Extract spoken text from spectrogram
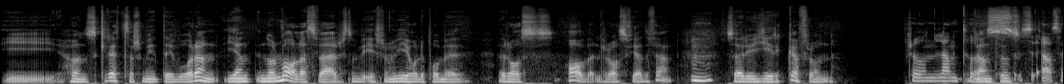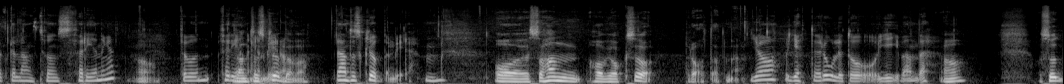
i hönskretsar som inte är våran egent- normala sfär som vi, som vi håller på med rasavel, rasfjäderfän. Mm. Så är det ju Jirka från Från Lanthunds, Lanthunds- Ja, Svenska Lanthundsföreningen. ja, Förbund, va? Lanthundsklubben blir det. Mm. Och, så han har vi också pratat med. Ja, och jätteroligt och givande. Ja. Och, så,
